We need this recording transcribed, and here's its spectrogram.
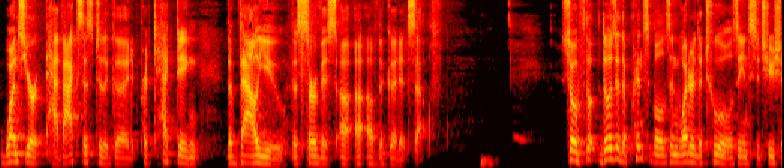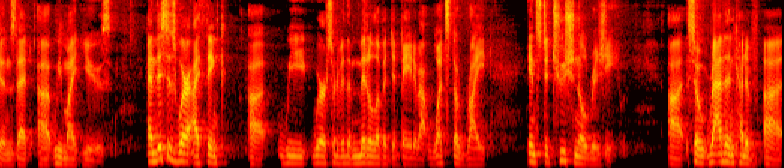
once you have access to the good, protecting the value, the service of the good itself. So if th- those are the principles, and what are the tools, the institutions that uh, we might use? And this is where I think uh, we we're sort of in the middle of a debate about what's the right institutional regime. Uh, so rather than kind of uh,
